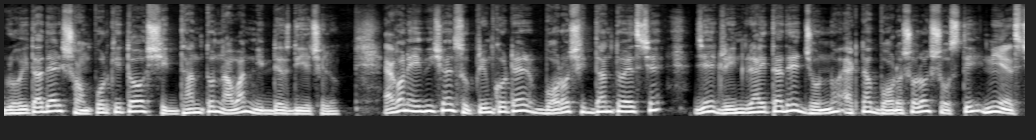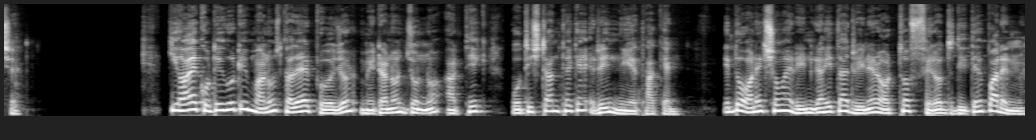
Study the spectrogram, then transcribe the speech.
গ্রহীতাদের সম্পর্কিত সিদ্ধান্ত নেওয়ার নির্দেশ দিয়েছিল। এখন এই বিষয়ে সুপ্রিম কোর্টের বড় সিদ্ধান্ত এসছে যে ঋণ গ্রহীতাদের জন্য একটা বড়সড় স্বস্তি নিয়ে এসছে। কি হয়, কোটি কোটি মানুষ তাদের প্রয়োজন মেটানোর জন্য আর্থিক প্রতিষ্ঠান থেকে ঋণ নিয়ে থাকেন। কিন্তু অনেক সময় ঋণগ্রাহিতা ঋণের অর্থ ফেরত দিতে পারেন না।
